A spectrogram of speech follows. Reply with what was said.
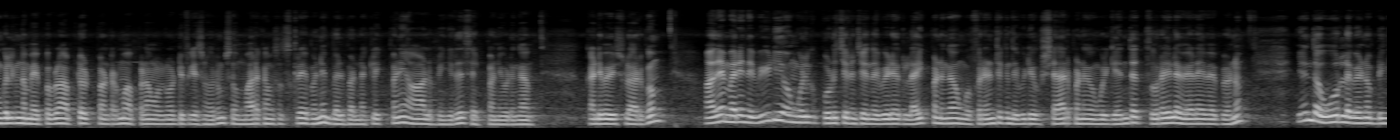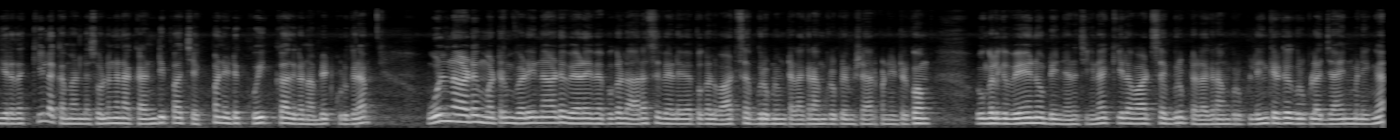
உங்களுக்கு நம்ம எப்போலாம் அப்லோட் பண்ணுறோமோ அப்போலாம் உங்களுக்கு நோட்டிஃபிகேஷன் வரும். ஸோ மறக்காமல் சப்ஸ்கிரைப் பண்ணி பெல் பட்டனை கிளிக் பண்ணி ஆல் அப்படிங்கிறத செட் பண்ணி விடுங்க. கண்டிப்பாக யூஸ்ஃபுல்லாக இருக்கும். அதே மாதிரி இந்த வீடியோ உங்களுக்கு பிடிச்சிருந்துச்சி இந்த வீடியோக்கு லைக் பண்ணுங்கள் உங்கள் ஃப்ரெண்ட்ஸுக்கு இந்த வீடியோக்கு ஷேர் பண்ணுங்கள் உங்களுக்கு எந்த துறையில் வேலை வாய்ப்பு வேணும் எந்த ஊரில் வேணும் அப்படிங்கிறத கீழே கமெண்ட்டில் சொல்லுங்கள் நான் கண்டிப்பாக செக் பண்ணிவிட்டு குயிக்காக அதுக்கான அப்டேட் கொடுக்குறேன். உள்நாடு மற்றும் வெளிநாடு வேலைவாய்ப்புகள் அரசு வேலைவாய்ப்புகள் வாட்ஸ்அப் குரூப்லையும் டெலகிராம் குரூப்லையும் ஷேர் பண்ணிகிட்டு இருக்கோம். உங்களுக்கு வேணும் அப்படின்னு நினச்சிங்கன்னா கீழே WhatsApp group Telegram group link இருக்க குரூப்பில் ஜாயின் பண்ணிங்க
